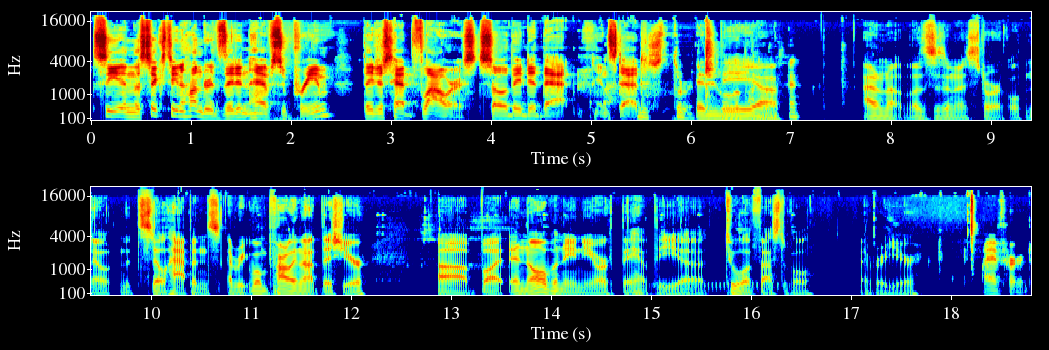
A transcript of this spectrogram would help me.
See, in the 1600s, they didn't have Supreme. They just had flowers, so they did that instead. Just threw a In the, uh. I don't know. This isn't a historical note. It still happens every. Well, probably not this year. Uh, but in Albany, New York, they have the uh, Tulip Festival every year. I have heard.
